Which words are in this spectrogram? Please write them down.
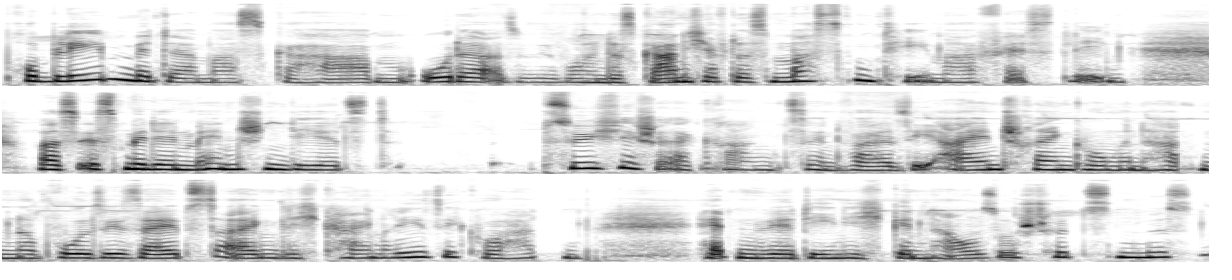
Problem mit der Maske haben? Oder, also wir wollen das gar nicht auf das Maskenthema festlegen. Was ist mit den Menschen, die jetzt psychisch erkrankt sind, weil sie Einschränkungen hatten, obwohl sie selbst eigentlich kein Risiko hatten. Hätten wir die nicht genauso schützen müssen?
